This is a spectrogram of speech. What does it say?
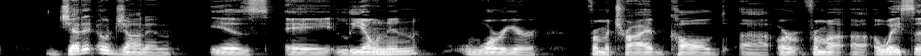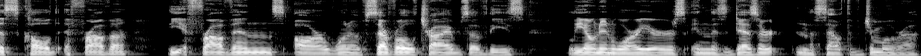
Jedit Ojanin is a Leonin warrior from a tribe called, uh, or from a, a oasis called Efrava. The Efravans are one of several tribes of these Leonin warriors in this desert in the south of Jamuraa.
